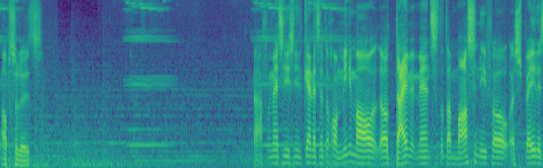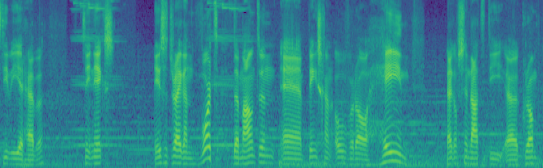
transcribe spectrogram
Absoluut. Ja, voor mensen die ze niet kennen, het zijn toch wel minimaal wel diamond mensen tot aan master niveau uh, spelers die we hier hebben. Het is niet niks. De eerste dragon wordt de mountain en pings gaan overal heen. Kijk of ze inderdaad die uh, Grump, uh,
